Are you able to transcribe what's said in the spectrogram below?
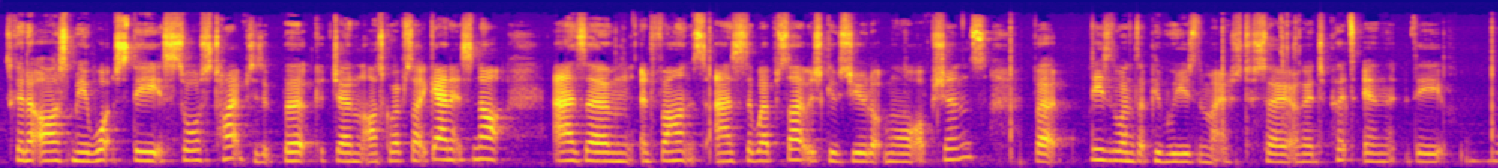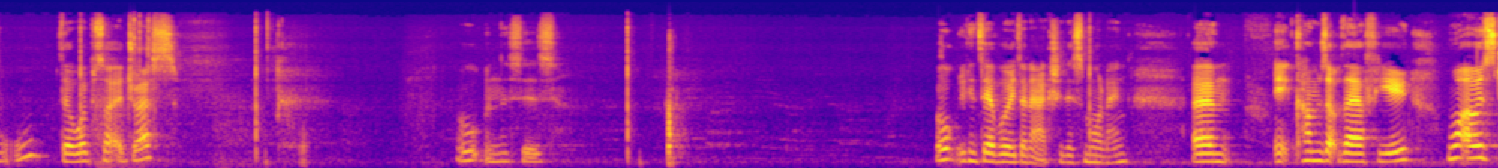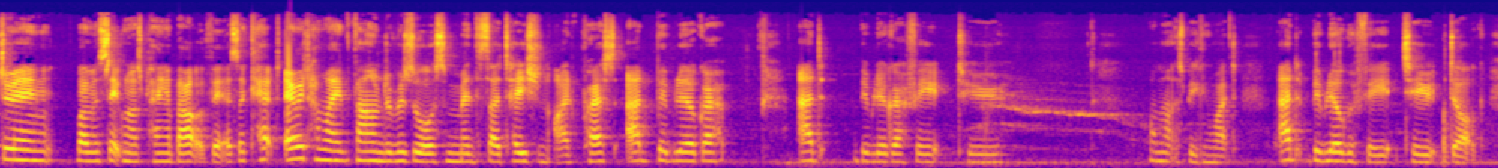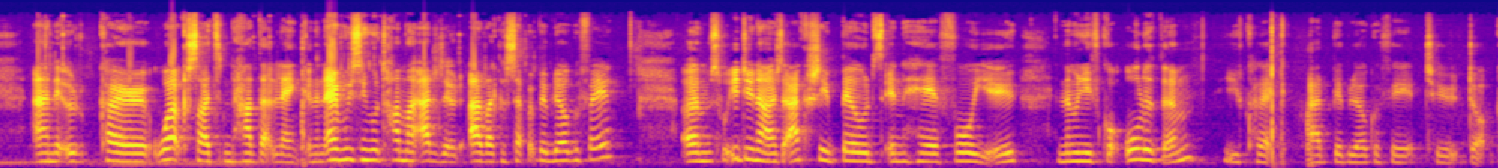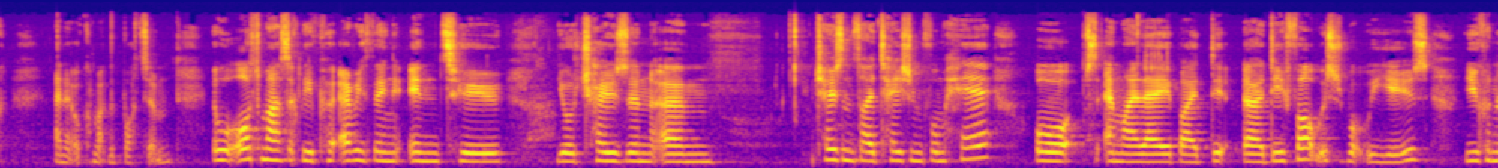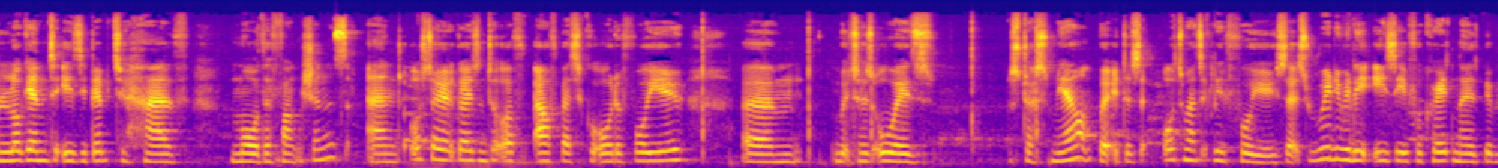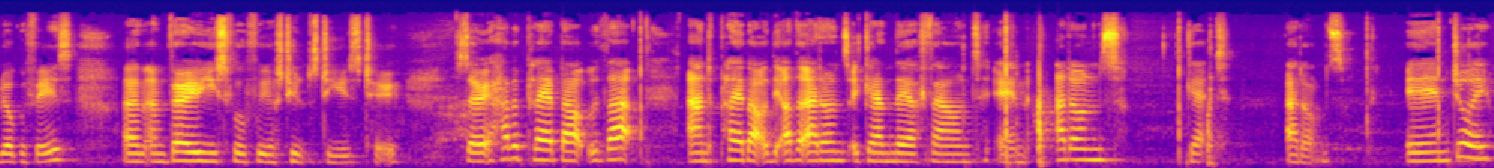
It's going to ask me what's the source type. Is it book, journal, article, website? Again, it's not as um, advanced as the website, which gives you a lot more options, but these are the ones that people use the most. So I'm going to put in the the website address. Oh, and this is. Oh, you can see I've already done it actually this morning. Um, it comes up there for you. What I was doing by mistake when I was playing about with it is I kept every time I found a resource and made the citation, I'd press add bibliography, add bibliography to. I'm not speaking right. Add bibliography to doc, and it would go works cited and have that link. And then every single time I added it, it would add like a separate bibliography. Um, so what you do now is it actually builds in here for you, and then when you've got all of them, you click add bibliography to doc and it will come at the bottom. It will automatically put everything into your chosen um, chosen citation form here or MLA by de uh, default, which is what we use. You can log into EasyBib to have more of the functions, and also it goes into alphabetical order for you, um, which has always stressed me out, but it does it automatically for you. So it's really, really easy for creating those bibliographies um, and very useful for your students to use too. So have a play about with that and play about with the other add-ons. Again, they are found in add-ons, get add-ons. Enjoy!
